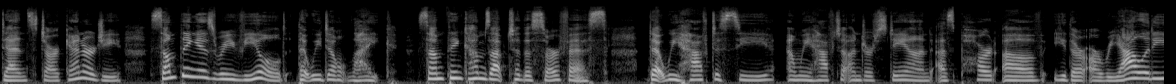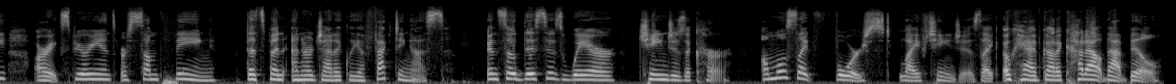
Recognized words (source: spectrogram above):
dense, dark energy, something is revealed that we don't like. something comes up to the surface that we have to see and we have to understand as part of either our reality, our experience, or something that's been energetically affecting us. And so this is where changes occur. Almost like forced life changes. Like, okay, I've got to cut out that bill.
